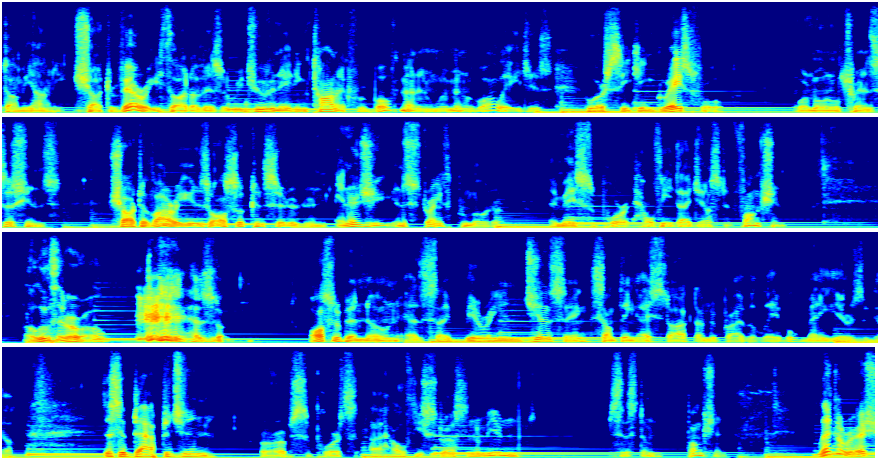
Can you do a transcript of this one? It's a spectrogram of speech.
Damiana. Shatavari, thought of as a rejuvenating tonic for both men and women of all ages who are seeking graceful hormonal transitions. Shatavari is also considered an energy and strength promoter and may support healthy digestive function. Oh. Eleuthero has also been known as Siberian ginseng, something I stocked under private label many years ago. This adaptogen herb supports a healthy stress and immune system function. Licorice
